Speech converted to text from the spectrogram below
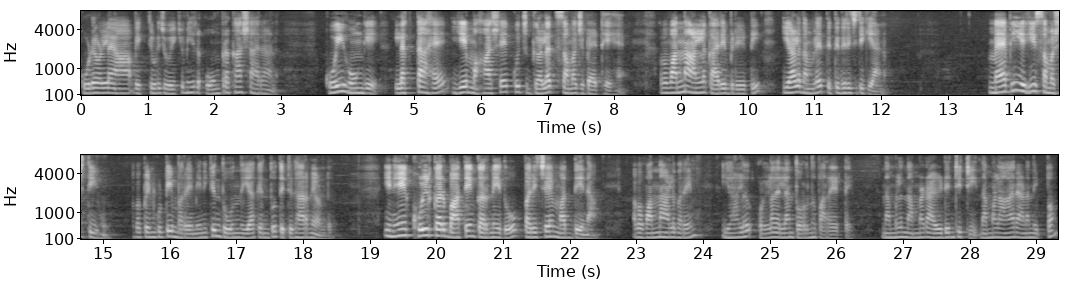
കൂടെയുള്ള ആ വ്യക്തിയോട് ചോദിക്കും ഈ ഓം പ്രകാശ് ആരാണ്? കോയി ഹോങ്കെ ലക്താ ഹെ യേ മഹാശയ കുച്ച് ഗലത് സമജ് ബൈഠേ ഹെ? അപ്പോൾ വന്ന ആളിന് കാര്യം പിടികിട്ടി. ഇയാൾ നമ്മളെ തെറ്റിദ്ധരിച്ചിരിക്കുകയാണ്. മേ ഭി യഹി സമജ്തി ഹും അപ്പോൾ പെൺകുട്ടിയും പറയും എനിക്കും തോന്നുന്നു ഇയാൾക്ക് എന്തോ തെറ്റിദ്ധാരണയുണ്ട് ഇൻഹെ ഖുൽ കർ ബാത്തേ കർണേ ദോ പരിചയം മത് ദേന അപ്പോൾ വന്ന ആൾ പറയും ഇയാൾ ഉള്ളതെല്ലാം തുറന്ന് പറയട്ടെ നമ്മൾ നമ്മുടെ ഐഡൻറ്റിറ്റി നമ്മൾ ആരാണെന്ന് ഇപ്പം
